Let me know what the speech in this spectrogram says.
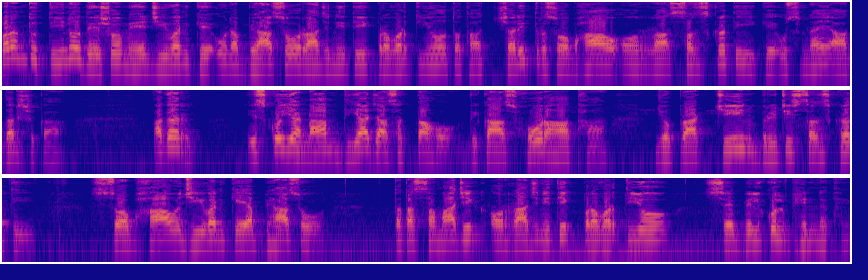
परंतु तीनों देशों में जीवन के उन अभ्यासों, राजनीतिक प्रवृत्तियों तथा चरित्र स्वभाव और संस्कृति के उस नए आदर्श का, अगर इसको यह नाम दिया जा सकता हो, विकास हो रहा था जो प्राचीन ब्रिटिश संस्कृति, स्वभाव जीवन के अभ्यासों तथा सामाजिक और राजनीतिक प्रवृत्तियों से बिल्कुल भिन्न थे।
